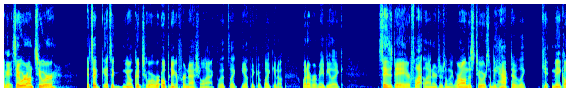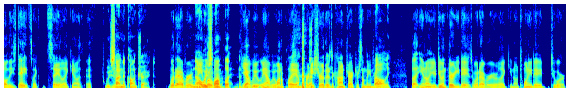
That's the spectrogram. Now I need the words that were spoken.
Okay, say we're on tour. It's a it's a you know good tour. We're opening it for a national act. Let's like you know think of like you know whatever maybe like Save the Day or Flatliners or something. We're on this tour, so we have to like make all these dates. Like say like you know if, if we yeah. signed a contract. whatever. No, we- we just want to play. yeah, we yeah we want to play. I'm pretty sure there's a contract or something involved Probably. but you know you're doing 30 days or whatever or like you know 20 day tour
